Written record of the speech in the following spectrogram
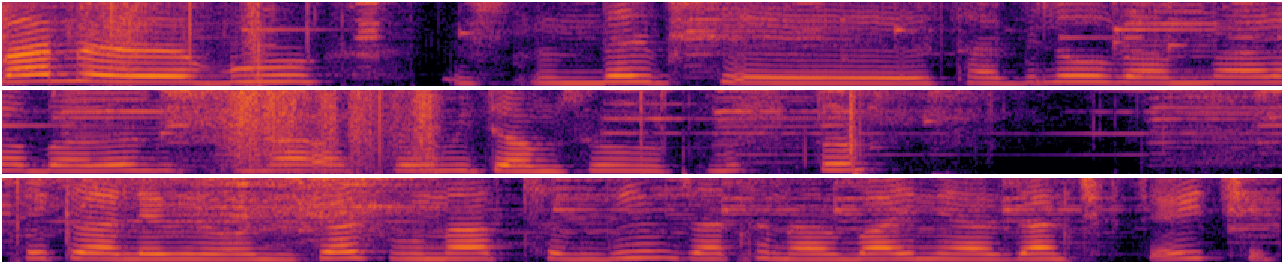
Ben e, bu üstünde bir şey tabela olan arabaların üstünden atlayamayacağımızı unutmuştum. Tekrar level oynayacağız. Bunu hatırlayayım. Zaten araba aynı yerden çıkacağı için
